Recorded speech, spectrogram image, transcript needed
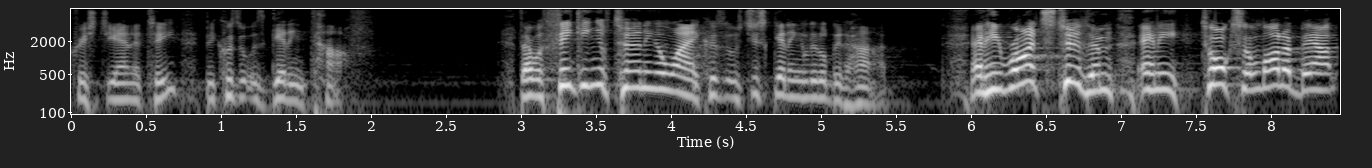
Christianity because it was getting tough. They were thinking of turning away because it was just getting a little bit hard. And he writes to them and he talks a lot about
